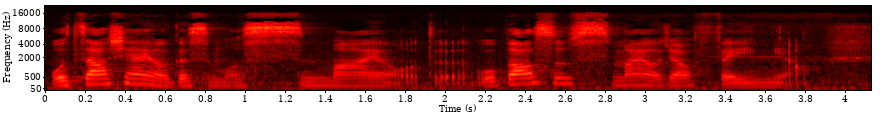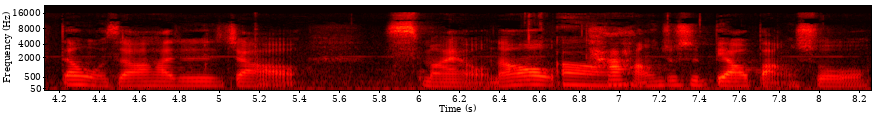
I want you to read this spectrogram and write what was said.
我知道现在有个什么 Smile 的，我不知道是不是 Smile 叫飞秒，但我知道它就是叫 Smile，然后它好像就是标榜说，oh.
